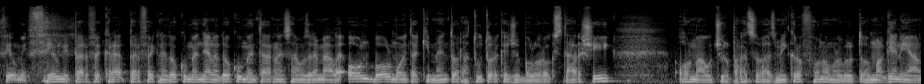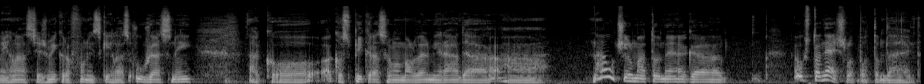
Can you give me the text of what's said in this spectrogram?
filmy. Filmy, perfek, perfektné dokument, nielen dokumentárne samozrejme, ale on bol môj taký mentor a tutor, keďže bol rok starší. On ma učil pracovať s mikrofónom, robil to, mal geniálny hlas, tiež mikrofonický hlas, úžasný. Ako, ako speakera som ho mal veľmi ráda a naučil ma to nejak a už to nešlo potom dajak.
